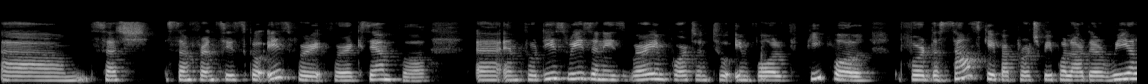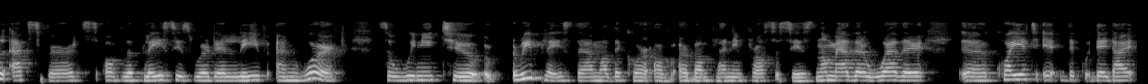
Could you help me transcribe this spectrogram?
um, such San Francisco is, for for example. Uh, and for this reason, it's very important to involve people. For the soundscape approach, people are the real experts of the places where they live and work. So we need to replace them at the core of urban planning processes, no matter whether uh, quiet the, the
